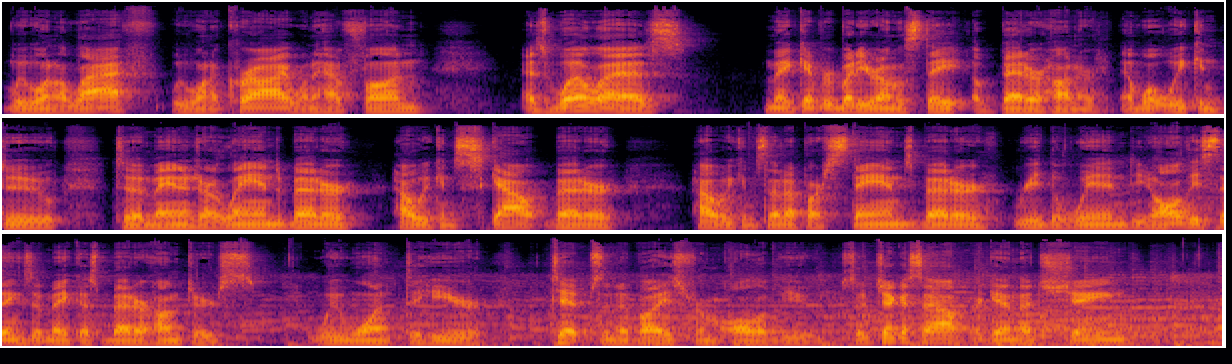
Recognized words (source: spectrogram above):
We want to laugh, we want to cry, want to have fun, as well as make everybody around the state a better hunter and what we can do to manage our land better, how we can scout better, how we can set up our stands better, read the wind, you know, all these things that make us better hunters. We want to hear tips and advice from all of you. So check us out. Again, that's shane.vahunter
